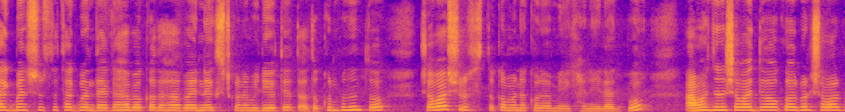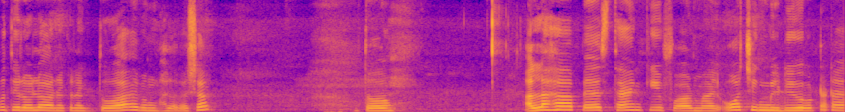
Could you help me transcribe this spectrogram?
থাকবেন, সুস্থ থাকবেন। দেখা হবে, কথা হবে নেক্সট কোনো ভিডিওতে। ততক্ষণ পর্যন্ত সবার সুস্থ কামনা করে আমি এখানেই রাখব। আমার জন্য সবাই দোয়া করবেন। সবার প্রতি রইল অনেক অনেক দোয়া এবং ভালোবাসা। তো আল্লাহ হাফেজ। Thank you for my watching video tata.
